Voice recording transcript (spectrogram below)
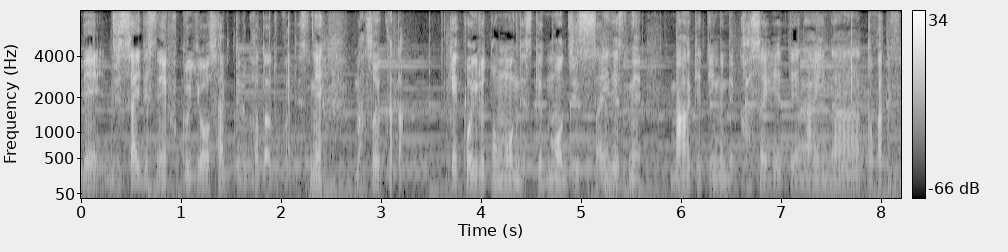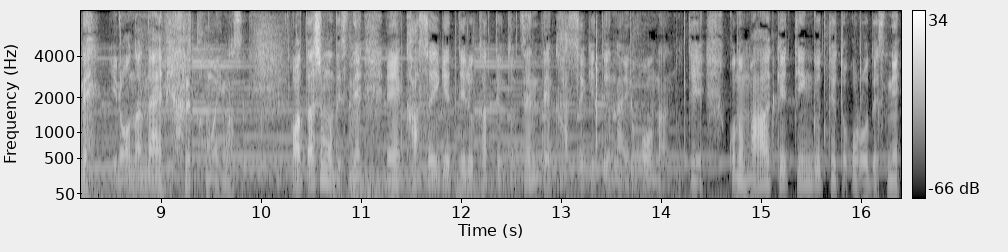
で、実際ですね、副業されてる方とかですね、まあ、そういう方、結構いると思うんですけども、実際ですね、マーケティングで稼げてないなとかですね、いろんな悩みあると思います。私もですね、えー、稼げてるかっていうと全然稼げてない方なので、このマーケティングっていうところをですね、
